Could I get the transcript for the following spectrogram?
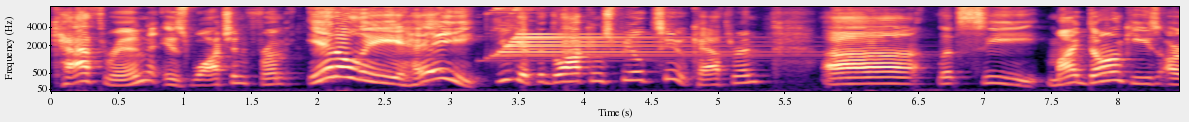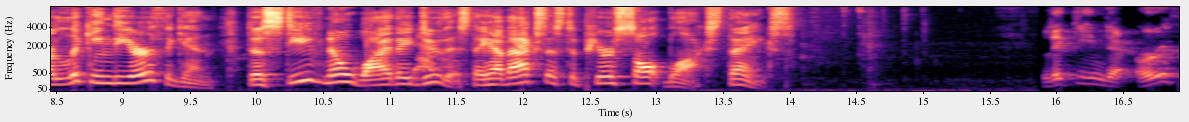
Catherine is watching from Italy. Hey, you get the Glockenspiel too, Catherine. Uh, let's see. My donkeys are licking the earth again. Does Steve know why they do this? They have access to pure salt blocks. Thanks licking the earth?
